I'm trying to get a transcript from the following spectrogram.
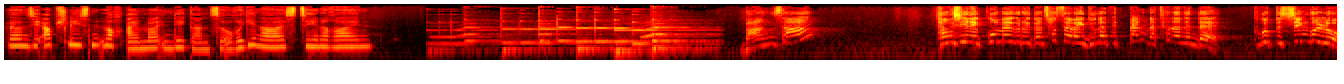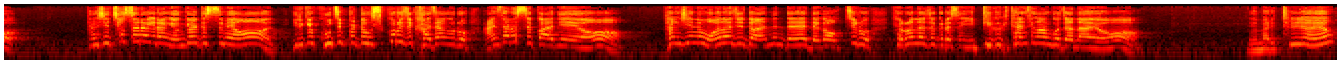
Hören Sie abschließend noch einmal in die ganze Originalszene rein. 당신이 꿈에 그리던 첫사랑이 눈앞에 딱 나타났는데 그것도 싱글로 당신 첫사랑이랑 연결됐으면 이렇게 고집불통 스크루지 가장으로 안 살았을 거 아니에요. 당신은 원하지도 않는데 내가 억지로 결혼하자 그래서 이 비극이 탄생한 거잖아요. 내 말이 틀려요?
